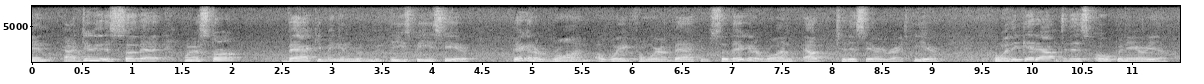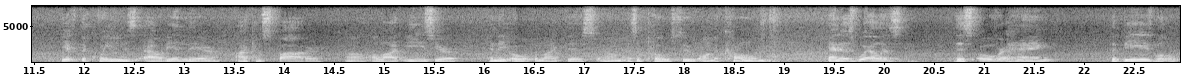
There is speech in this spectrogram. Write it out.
And I do this so that when I start vacuuming and removing these bees here, they're going to run away from where I'm vacuuming. So they're going to run out to this area right here. And when they get out into this open area, if the queen is out in there, I can spot her uh, a lot easier in the open like this um, as opposed to on the comb. And as well as this overhang, the bees will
